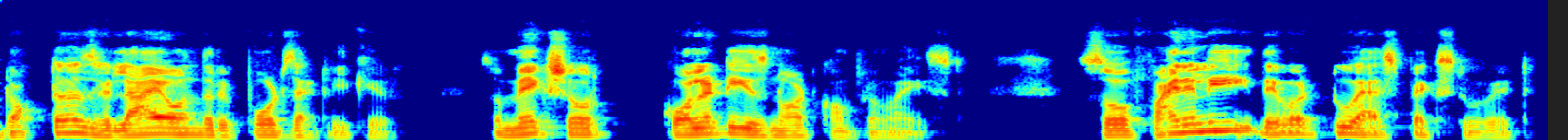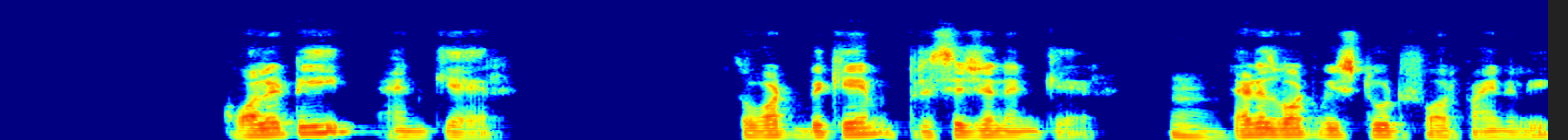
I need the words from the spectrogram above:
doctors rely on the reports that we give so make sure quality is not compromised so finally there were two aspects to it quality and care so what became precision and care Hmm. that is what we stood for finally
